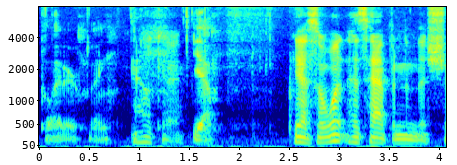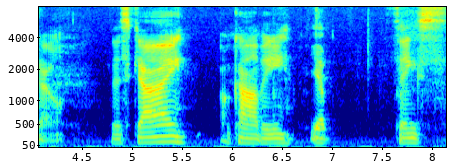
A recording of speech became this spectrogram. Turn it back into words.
collider thing. okay. Yeah, Yeah. So what has happened in this show? This guy Okabe yep, thinks.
